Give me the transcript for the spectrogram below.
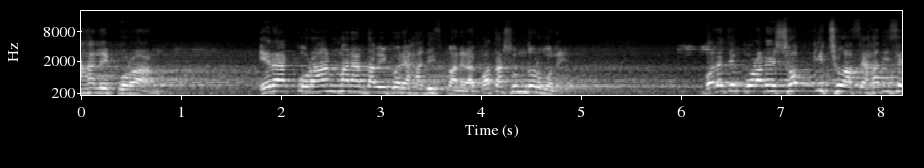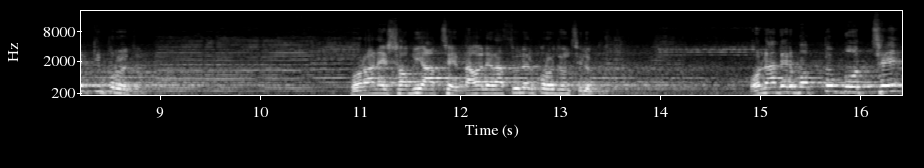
আহলে কোরআন। এরা কোরআন মানার দাবি করে, হাদিস মানে না। কথা সুন্দর বলে। বলে যে কোরআনে সব কিছু আছে, হাদিসের কি প্রয়োজন? কোরআনে সবই আছে, তাহলে রাসূলের প্রয়োজন ছিল কি? ওনাদের বক্তব্য হচ্ছে,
